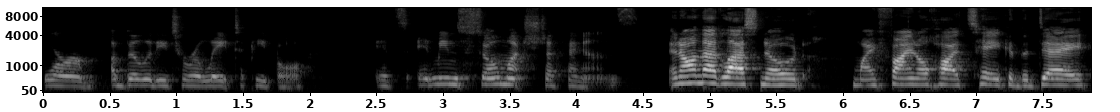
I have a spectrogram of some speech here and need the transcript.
or ability to relate to people, it's it means so much to fans. And on that last note, my final hot take of the day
